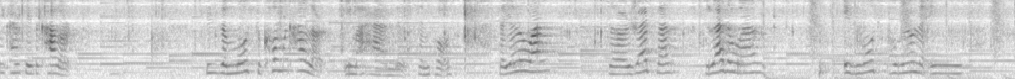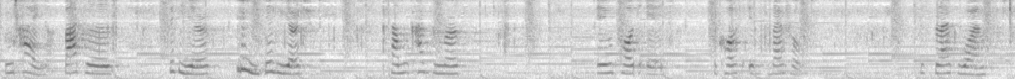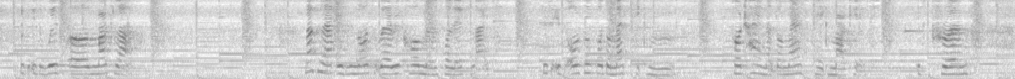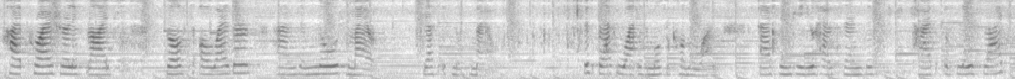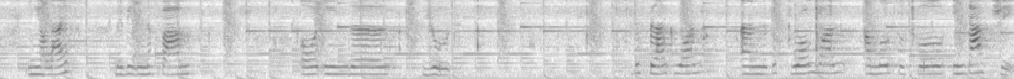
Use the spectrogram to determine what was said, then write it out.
you can see the color. This is the most common color in my hand samples. The yellow one, the red one, the red one is most popular in in China, but uh, this year, this year, some customers import it because it's special. This black ones, this is with a mark line. Line is not very common for lay flat. This is also for domestic, for China domestic market. It's print, high pressure lay flats, soft or weather, and no smell. Yes, it's no smell. This black one is the most common one. I think you have seen this type of lay flat in your life, maybe in the farm or in the road. This black one and this brown one are most for industry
